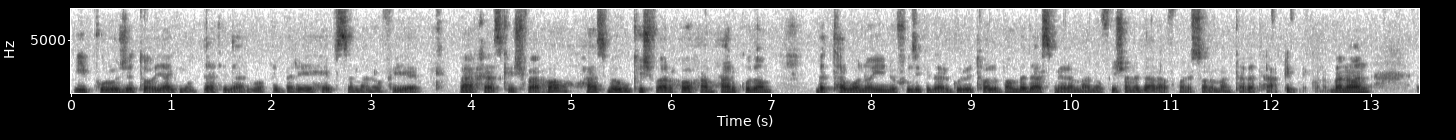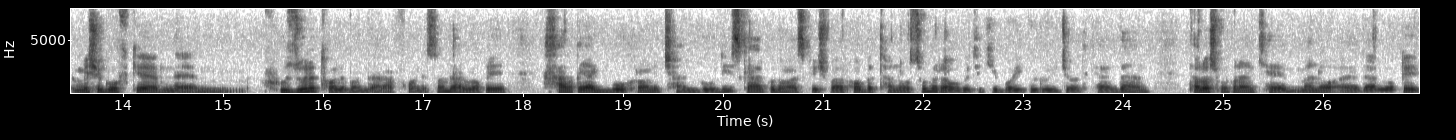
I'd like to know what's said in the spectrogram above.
این پروژه تا یک مدت در واقع برای حفظ منافع برخی از کشورها هست و او کشورها هم هر کدام به توانایی نفوذی که در گروه طالبان به دست میارن منافعشان در افغانستان و منطقه تعقیب می‌کنن. بنابراین میشه گفت که حضور طالبان در افغانستان در واقع خلق یک بحران چند بودی است که هر کدام از کشورها به تناسب روابطی که با این گروه ایجاد کردن تلاش می‌کنن که منا... در واقع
